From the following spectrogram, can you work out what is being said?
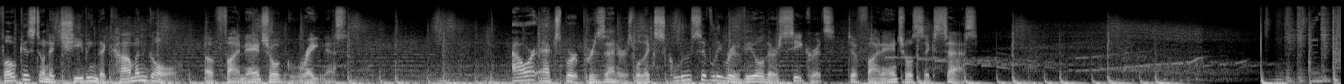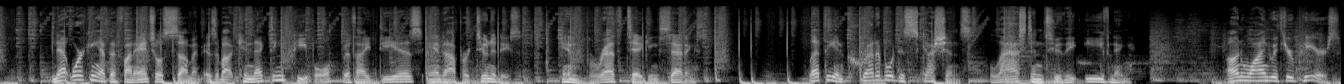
focused on achieving the common goal of financial greatness. Our expert presenters will exclusively reveal their secrets to financial success. Networking at the Financial Summit is about connecting people with ideas and opportunities in breathtaking settings. Let the incredible discussions last into the evening. Unwind with your peers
